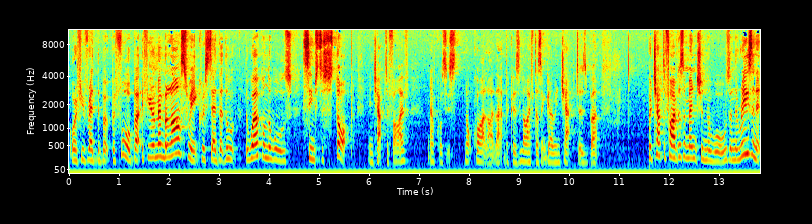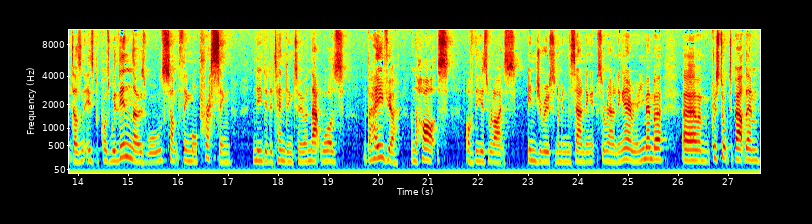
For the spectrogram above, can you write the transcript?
or if you've read the book before. But if you remember last week, Chris said that the, the work on the walls seems to stop in chapter 5. Now, of course, it's not quite like that because life doesn't go in chapters, but but chapter 5 doesn't mention the walls, and the reason it doesn't is because within those walls, something more pressing needed attending to, and that was the behavior and the hearts of the Israelites in Jerusalem and in the surrounding area. You remember um, Chris talked about them,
